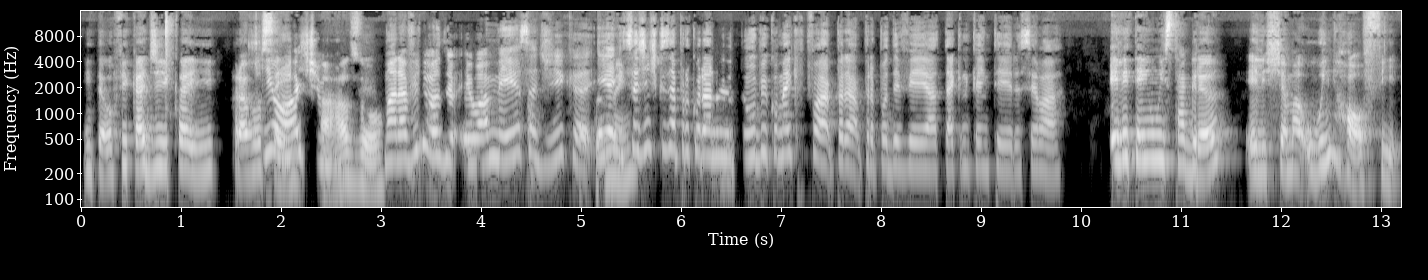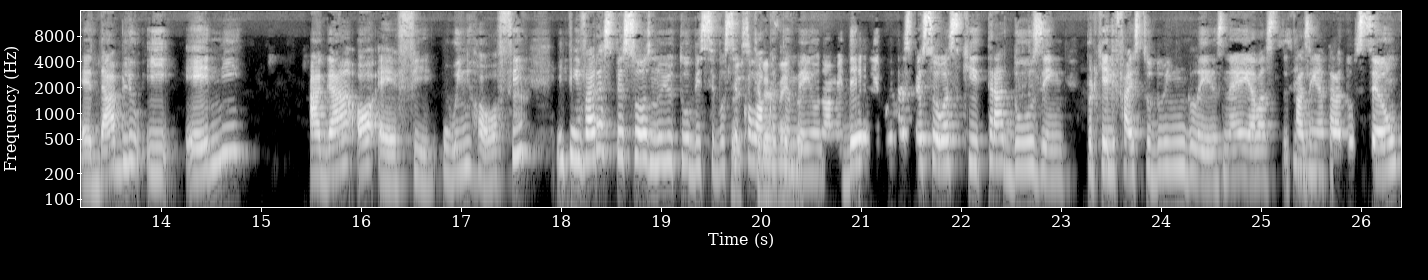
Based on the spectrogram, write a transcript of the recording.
Então fica a dica aí para vocês. Que ótimo. Arrasou. Maravilhoso. Eu amei essa dica. E, e, se a gente quiser procurar no YouTube, como é que para poder ver a técnica inteira, sei lá? Ele tem um Instagram, ele chama Winhof, é W-I-N H-O-F, Winhof, e tem várias pessoas no YouTube, se você coloca também o nome dele, muitas pessoas que traduzem, porque ele faz tudo em inglês, né? E elas Sim. fazem a tradução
